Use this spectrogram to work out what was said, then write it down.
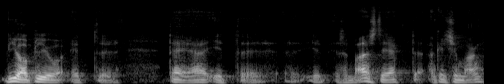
vi oplever, at øh, der er et, øh, et altså meget stærkt engagement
